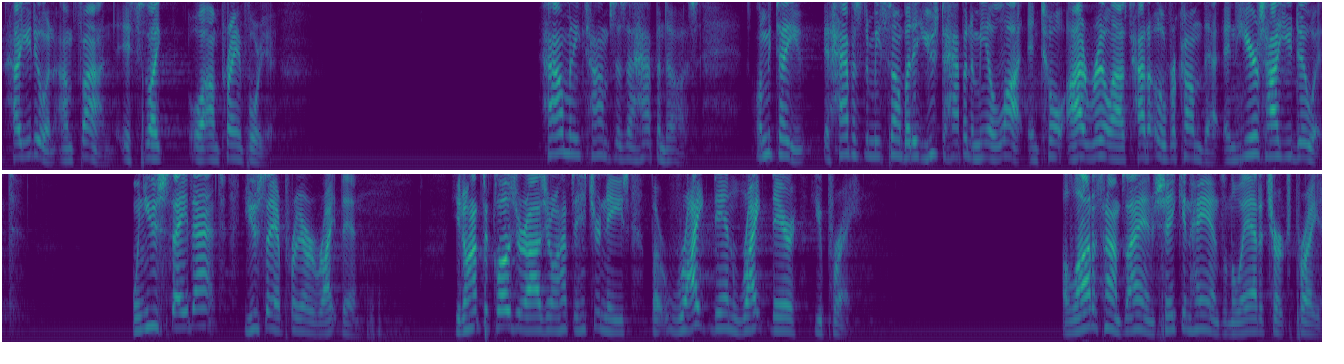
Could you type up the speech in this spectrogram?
how you doing? I'm fine. It's like, well, I'm praying for you. How many times does that happen to us? Let me tell you, it happens to me some, but it used to happen to me a lot until I realized how to overcome that. And here's how you do it. When you say that, you say a prayer right then. You don't have to close your eyes, you don't have to hit your knees, but right then, right there, you pray. A lot of times I am shaking hands on the way out of church praying.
